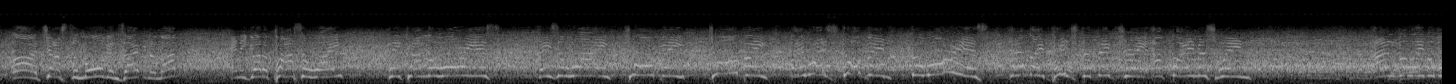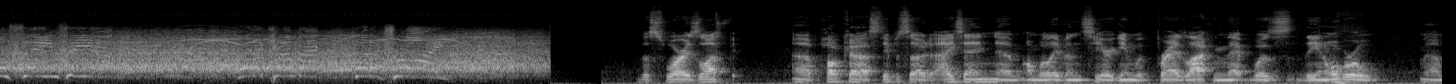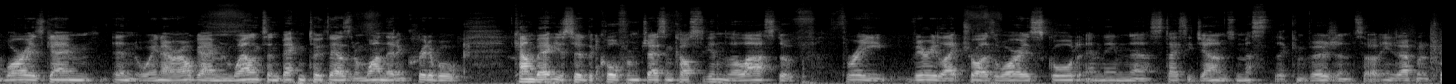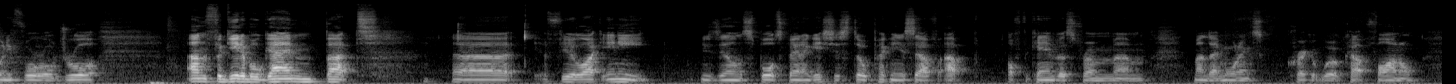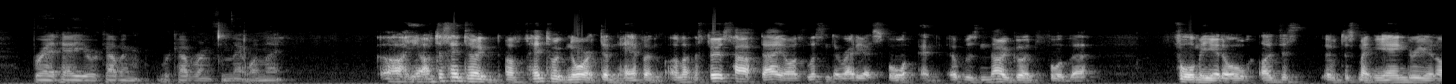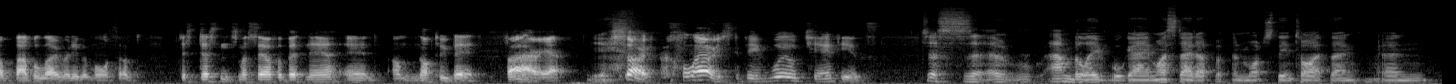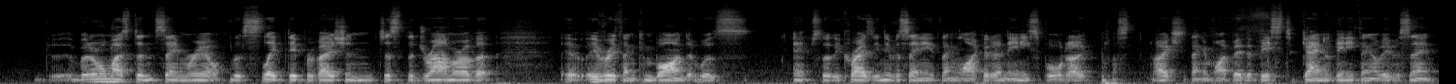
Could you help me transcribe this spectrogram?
Oh, Justin Morgan's opened him up, and he got a pass away. Here come the Warriors. He's away. Torby, Torby, they won't stop him. The Warriors have they pinched the victory? A famous win. Unbelievable scenes here. What a comeback! What a try! This Warriors Life uh, podcast, episode 18. Um, I'm Will Evans here again with Brad Larkin. That was the inaugural uh, Warriors game in or NRL game in Wellington back in 2001. That incredible comeback. You just heard the call from Jason Costigan, the last of three very late tries the Warriors scored, and then uh, Stacey Jones missed the conversion, so it ended up in a 24-all draw. Unforgettable game, but uh, if you're like any New Zealand sports fan, I guess you're still picking yourself up off the canvas from um, Monday morning's Cricket World Cup final. Brad, how are you recovering recovering from that one, mate? Oh yeah, I've just had to. I've had to ignore it. Didn't happen. Like the first half day, I was listening to Radio Sport, and it was no good for the for me at all. I just it would just make me angry, and I'd bubble over it even more. So I've just distanced myself a bit now, and I'm not too bad. Far out. Yeah, So close to being world champions. just an unbelievable game. I stayed up and watched the entire thing, and but it almost didn't seem real. The sleep deprivation, just the drama of it, it everything combined, it was absolutely crazy. Never seen anything like it in any sport. I, I actually think it might be the best game of anything I've ever seen.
